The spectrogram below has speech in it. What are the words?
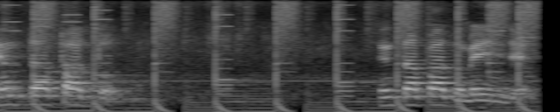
センターパート。センターパートメインで。よし。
